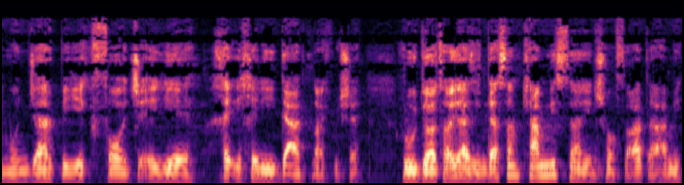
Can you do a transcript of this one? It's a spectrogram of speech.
منجر به یک فاجعه خیلی خیلی دردناک میشه. رویدادهایی از این دست هم کم نیستن. یعنی شما فقط در همین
